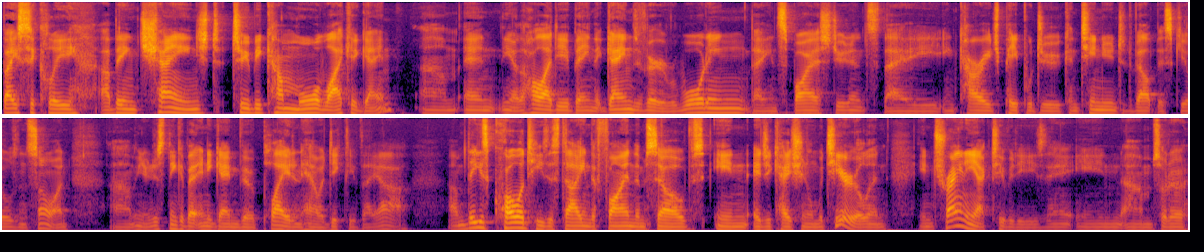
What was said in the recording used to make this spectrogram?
basically are being changed to become more like a game. Um, and you know the whole idea being that games are very rewarding they inspire students they encourage people to continue to develop their skills and so on um, you know just think about any game you've ever played and how addictive they are um, these qualities are starting to find themselves in educational material and in training activities in um, sort of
